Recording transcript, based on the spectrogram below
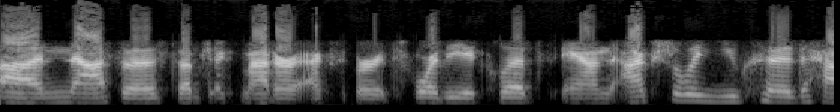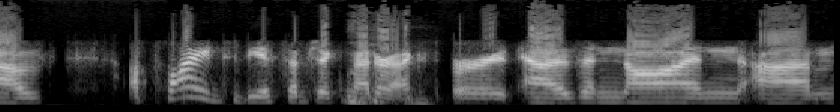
uh, NASA subject matter experts for the eclipse. And actually, you could have applied to be a subject matter expert as a non. Um,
